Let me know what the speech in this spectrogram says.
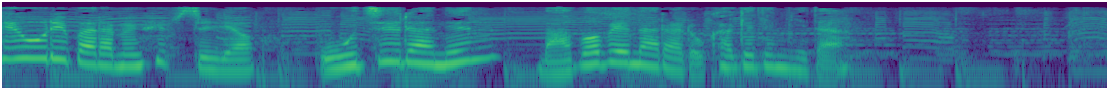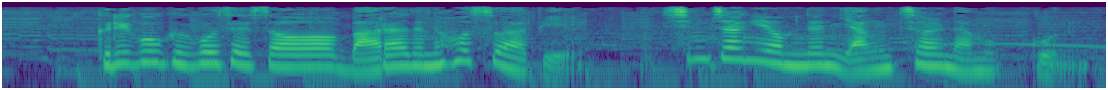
회오리 바람을 휩쓸려 오즈라는 마법의 나라로 가게 됩니다. 그리고 그곳에서 말하는 허수아비, 심장이 없는 양철 나무꾼,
